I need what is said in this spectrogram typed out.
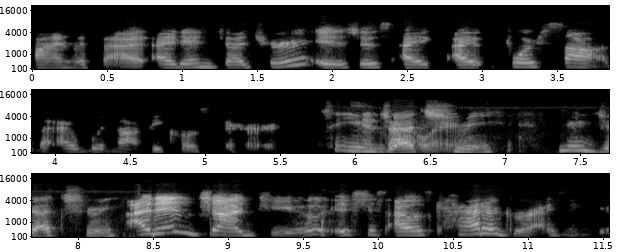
fine with that i didn't judge her it's just i i foresaw that i would not be close to her So you judge me. You judge me. i didn't judge you it's just i was categorizing you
